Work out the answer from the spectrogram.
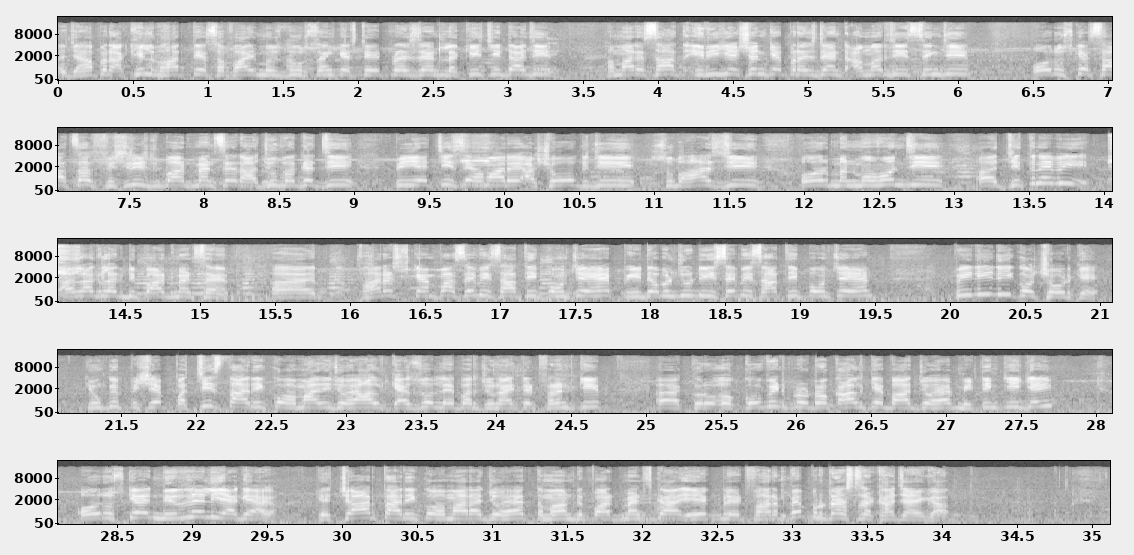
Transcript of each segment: जहाँ पर अखिल भारतीय सफ़ाई मजदूर संघ के स्टेट प्रेसिडेंट लकी चिड्डा जी, हमारे साथ इरीगेशन के प्रेसिडेंट अमरजीत सिंह जी, और उसके साथ साथ फिशरीज डिपार्टमेंट से राजू भगत जी, पीएचई से हमारे अशोक जी, सुभाष जी, और मनमोहन जी जितने भी अलग अलग डिपार्टमेंट्स हैं फॉरेस्ट कैंपस से भी साथी पहुँचे हैं, पीडब्ल्यूडी से भी साथी पहुँचे हैं, पीडीडी को छोड़ के, क्योंकि पिछले 25 तारीख को हमारी जो है all casual labour united front की कोविड प्रोटोकॉल के बाद जो है मीटिंग की गई। और उसके निर्णय लिया गया कि चार तारीख को हमारा जो है तमाम डिपार्टमेंट्स का एक प्लेटफार्म पे प्रोटेस्ट रखा जाएगा।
